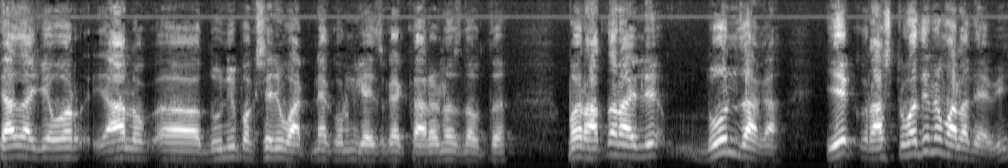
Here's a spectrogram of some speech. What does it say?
त्या जागेवर या लोक दोन्ही पक्षांनी वाटण्या करून घ्यायचं काही कारणच नव्हतं. मग आता राहिले दोन जागा. एक राष्ट्रवादीनं मला द्यावी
